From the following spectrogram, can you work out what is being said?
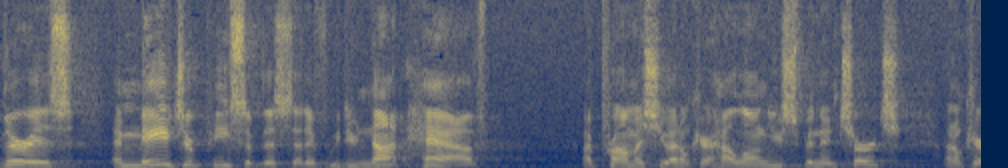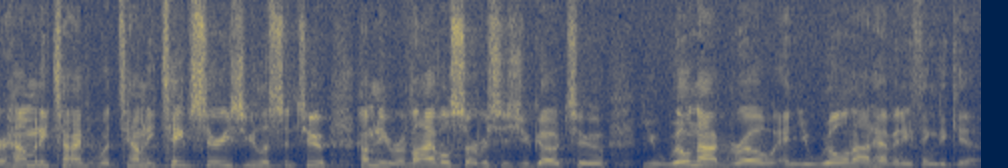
there is a major piece of this that if we do not have, I promise you, I don't care how long you spend in church, I don't care how many times, what, how many tape series you listen to, how many revival services you go to, you will not grow and you will not have anything to give.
